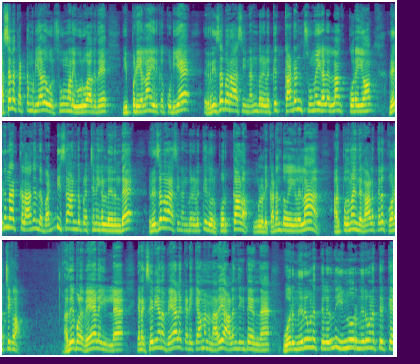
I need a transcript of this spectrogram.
அசலை கட்ட முடியாத ஒரு சூழ்நிலை உருவாகுது. இப்படியெல்லாம் இருக்கக்கூடிய ரிசபராசி நண்பர்களுக்கு கடன் சுமைகள் எல்லாம் குறையும். வெகு நாட்களாக இந்த வட்டி சார்ந்த பிரச்சனைகளில் இருந்த ரிசவராசி நண்பர்களுக்கு இது ஒரு பொற்காலம். உங்களுடைய கடன் தொகைகள் எல்லாம் அற்புதமாக இந்த காலத்தில் குறைச்சிக்கலாம். அதே போல் வேலை இல்லை. எனக்கு சரியான வேலை கிடைக்காம நான் நிறைய அலைஞ்சிக்கிட்டே இருந்தேன். ஒரு நிறுவனத்திலிருந்து இன்னொரு நிறுவனத்திற்கு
